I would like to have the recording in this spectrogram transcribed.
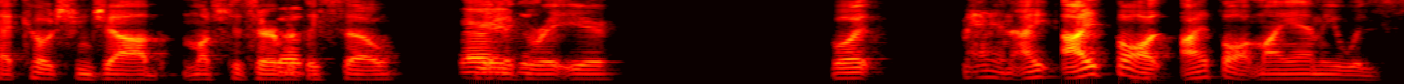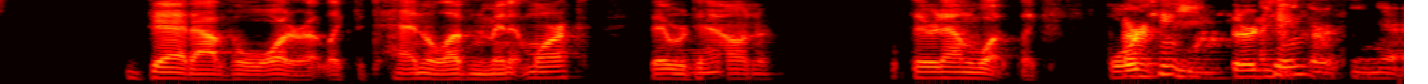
head coaching job, much deservedly Good. so. Very a great year. But man, I I thought I thought Miami was dead out of the water at like the 10 11 minute mark. They were mm-hmm. down they were down what like 14 13 13 yeah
